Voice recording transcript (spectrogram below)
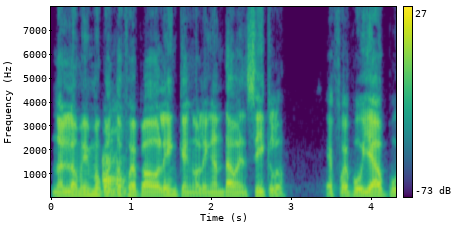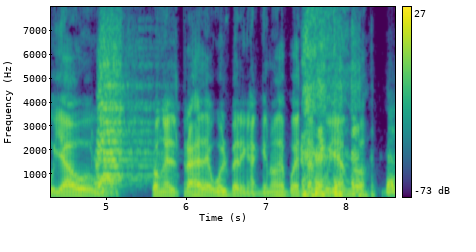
no es lo mismo cuando Ajá. fue para Olin, que en Olin andaba en ciclo, que fue puyado, puyado con el traje de Wolverine. Aquí no se puede estar. Ya,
